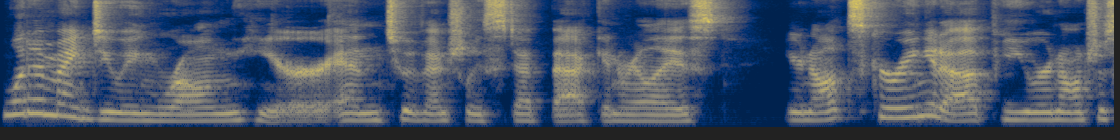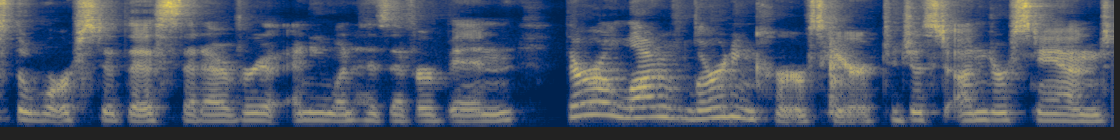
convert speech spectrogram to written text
what am I doing wrong here and to eventually step back and realize you're not screwing it up. You are not just the worst at this that ever anyone has ever been. There are a lot of learning curves here to just understand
